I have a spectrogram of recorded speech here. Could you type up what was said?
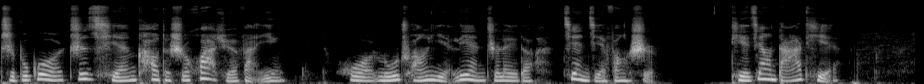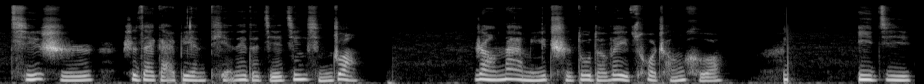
只不过之前靠的是化学反应或炉床冶炼之类的间接方式。铁匠打铁。其实是在改变铁内的结晶形状，让纳米尺度的位错成和，以及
